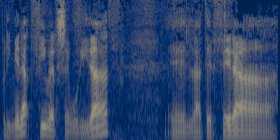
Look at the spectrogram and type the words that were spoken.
primera ciberseguridad la tercera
